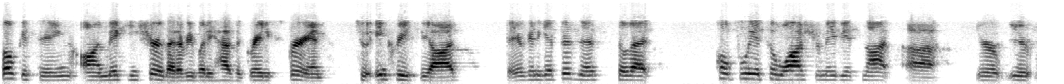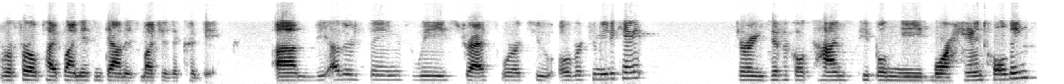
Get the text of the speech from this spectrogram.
focusing on making sure that everybody has a great experience to increase the odds that you're going to get business so that hopefully it's a wash or maybe it's not, uh, your, your referral pipeline isn't down as much as it could be. Um, the other things we stressed were to over communicate. During difficult times, people need more hand holding.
